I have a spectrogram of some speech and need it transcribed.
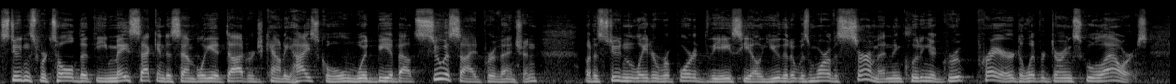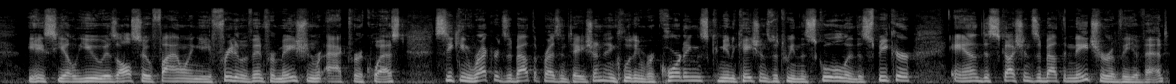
students were told that the May 2nd assembly at Doddridge County High School would be about suicide prevention, but a student later reported to the ACLU that it was more of a sermon, including a group prayer delivered during school hours. The ACLU is also filing a Freedom of Information Act request seeking records about the presentation, including recordings, communications between the school and the speaker, and discussions about the nature of the event.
